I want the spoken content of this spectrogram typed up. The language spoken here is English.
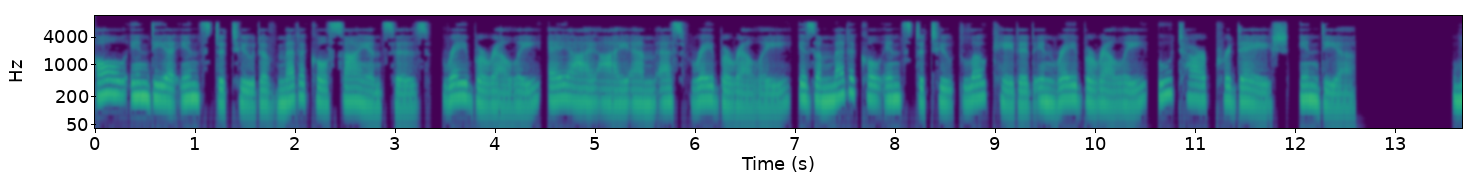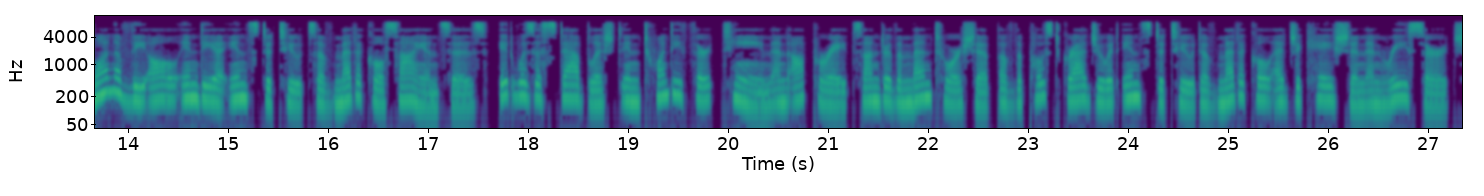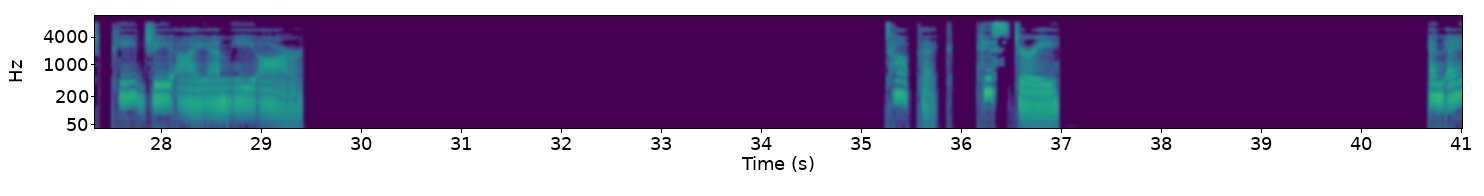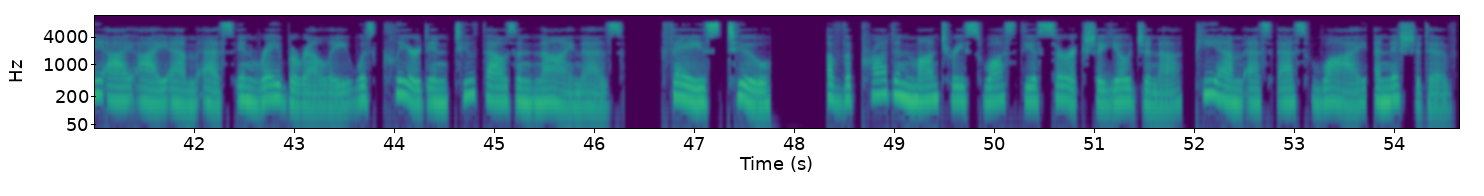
All India Institute of Medical Sciences, Raebareli AIIMS Raebareli is a medical institute located in Raebareli, Uttar Pradesh, India. One of the All India Institutes of Medical Sciences, it was established in 2013 and operates under the mentorship of the Postgraduate Institute of Medical Education and Research PGIMER. History An AIIMS in Raebareli was cleared in 2009 as Phase 2 of the Pradhan Mantri Swasthya Suraksha Yojana (PMSSY) initiative.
